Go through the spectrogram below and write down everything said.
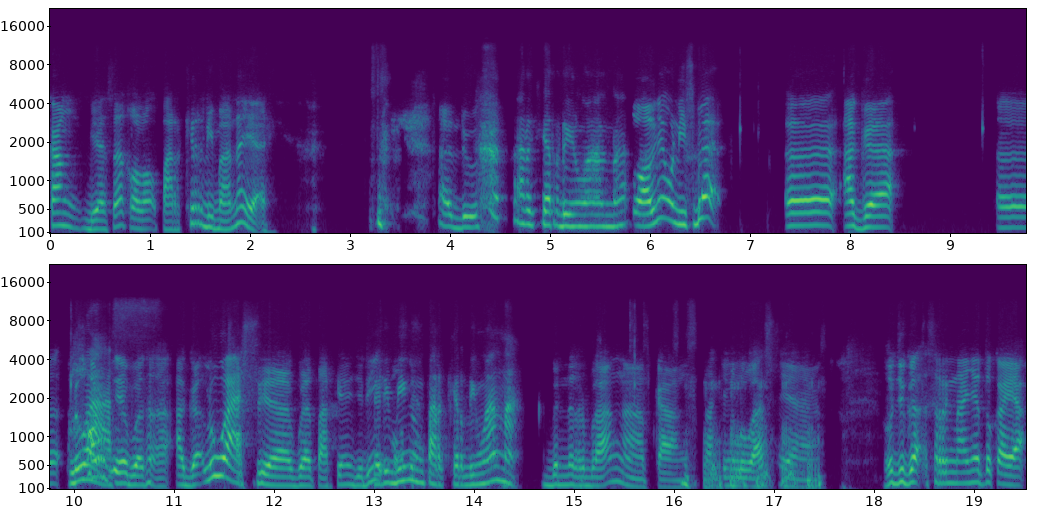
Kang, biasa kalau parkir di mana ya? Aduh, Parkir di mana? soalnya Unisba eh, agak eh, Luas. ya buat agak luas ya buat parkirnya. Jadi, Jadi bingung parkir di mana? bener banget Kang, saking luasnya. Aku juga sering nanya tuh kayak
